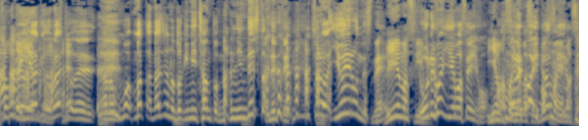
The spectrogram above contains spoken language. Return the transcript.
そこでは言えんだけど、ラジオで、あの、もまたラジオの時にちゃんと何人でしたねって、それは言えるんですね。言えますよ。俺は言えませんよ。言えません俺は僕も言えませ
